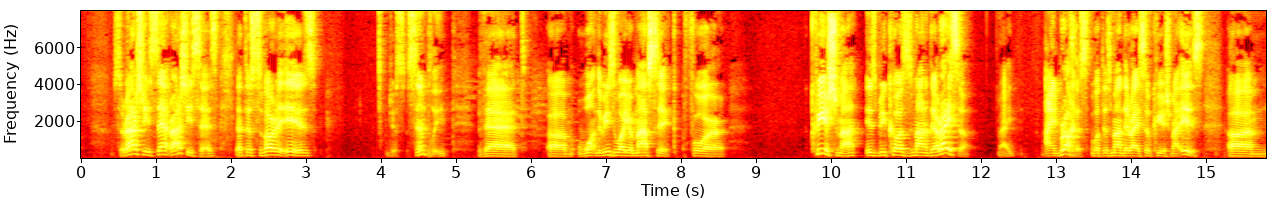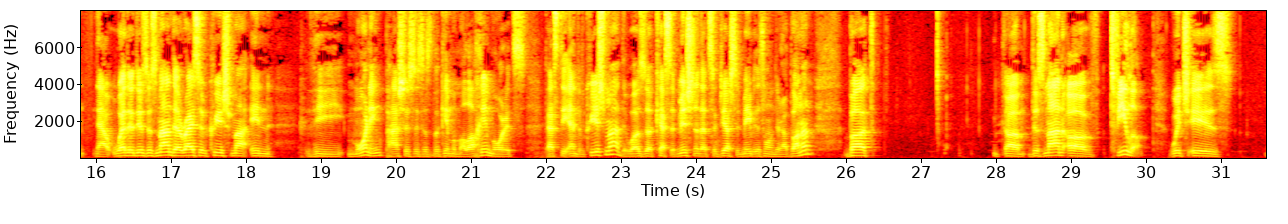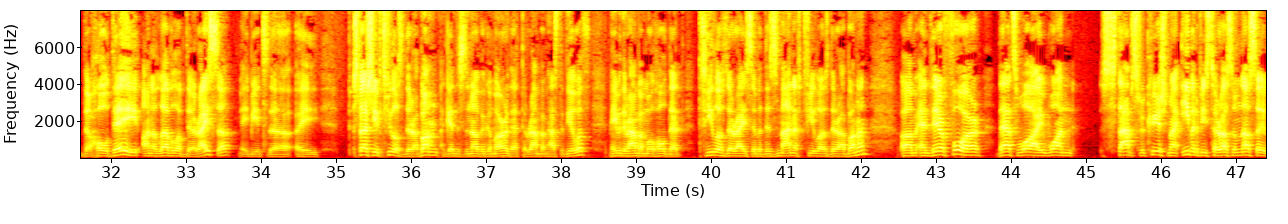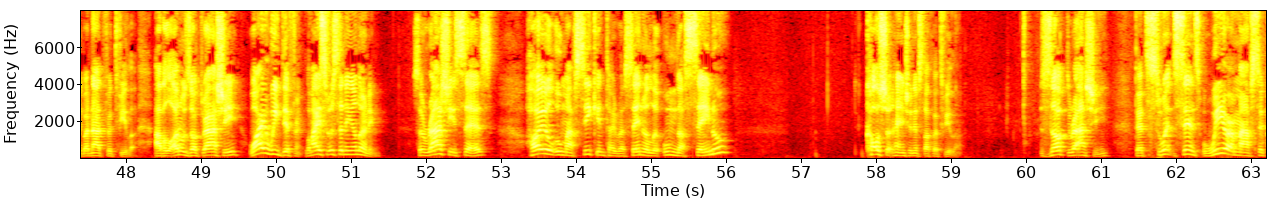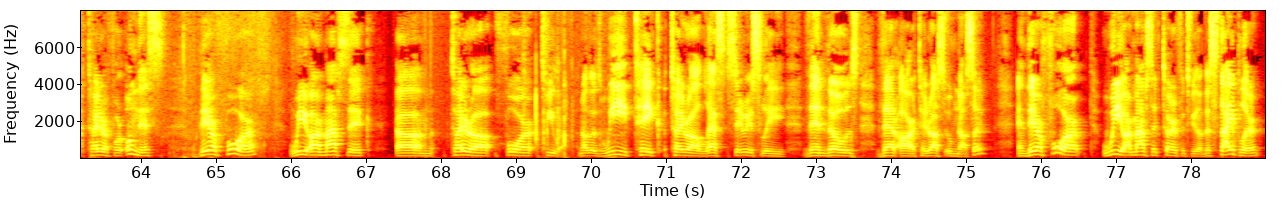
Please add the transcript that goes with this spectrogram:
So Rashi, sa- Rashi says that the svara is just simply that um, one, the reason why you're mafsik for kriyashma is because zman deraisa, right? Ein brachas, what the zman deraisa of kriyashma is. Um, now, whether there's a zman deraisa of kriyashma in the morning, Pashas is the Gimel Malachim, or it's that's the end of kriyashma. There was a Kesef Mishnah that suggested maybe there's only Rabbanan, but um, the zman of tefillah, which is the whole day on a level of the Raisa, maybe it's a, especially if tefillah the Rabban, again, this is another Gemara that the Rambam has to deal with. Maybe the Rambam will hold that tefillah the Raisa, but the zman of tefillah the Rabbanan. Um, and therefore, that's why one stops for Kriyashma, even if he's Tarasum Nasai, but not for tefillah. Aval Anu Zokt Rashi, why are we different? Lamais was sitting and learning. So Rashi says, Hoyel umafsikin tayrasenu leumnasenu, kol shenifstak Rashi that since we are mafsik Torah for umnis, therefore we are mafsik um, Torah for tefillah. In other words, we take Torah less seriously than those that are Torah's umnasai, and therefore we are mafsik Torah for tefillah. The Steipler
